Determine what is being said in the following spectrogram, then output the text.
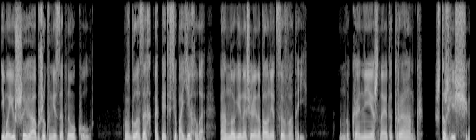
и мою шею обжег внезапный укол. В глазах опять все поехало, а ноги начали наполняться ватой. «Ну, конечно, это транк. Что ж еще?»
